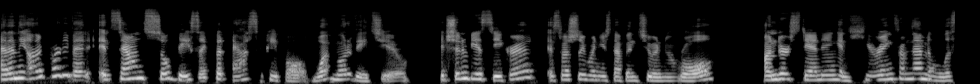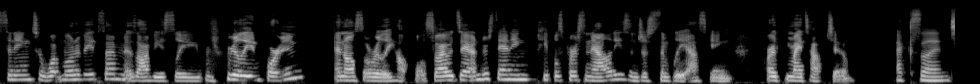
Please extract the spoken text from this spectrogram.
And then the other part of it, it sounds so basic, but ask people what motivates you. It shouldn't be a secret, especially when you step into a new role. Understanding and hearing from them and listening to what motivates them is obviously really important and also really helpful. So I would say understanding people's personalities and just simply asking are my top two. Excellent.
